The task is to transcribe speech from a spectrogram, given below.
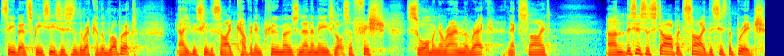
seabed species. This is the wreck of the Robert. Uh, you can see the side covered in plumose anemones, lots of fish swarming around the wreck. Next slide. And this is the starboard side. This is the bridge.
